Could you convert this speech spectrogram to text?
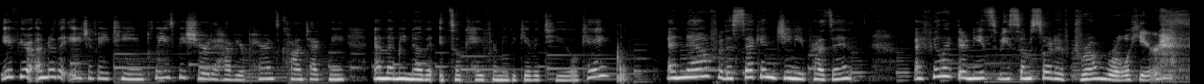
If you're under the age of 18, please be sure to have your parents contact me and let me know that it's okay for me to give it to you, okay? And now for the second Genie present. I feel like there needs to be some sort of drum roll here.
